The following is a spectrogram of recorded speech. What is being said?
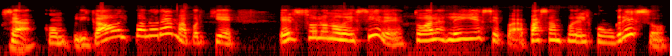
O sea, complicado el panorama porque él solo no decide, todas las leyes se pasan por el Congreso.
